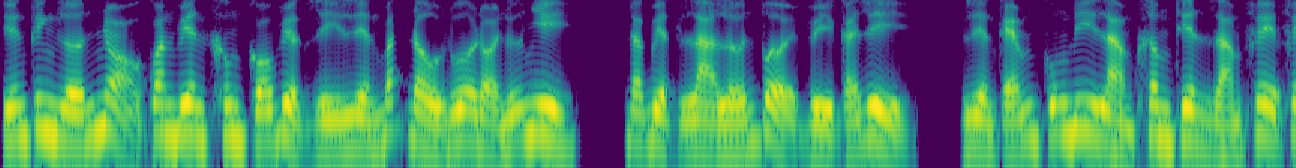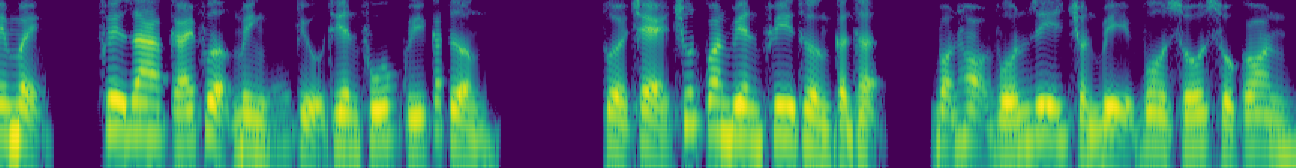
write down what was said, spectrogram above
Yến kinh lớn nhỏ quan viên không có việc gì liền bắt đầu đua đòi nữ nhi, đặc biệt là lớn tuổi vì cái gì, liền kém cũng đi làm khâm thiên giám phê phê mệnh, phê ra cái phượng mình cửu thiên phú quý cắt tưởng. Tuổi trẻ chút quan viên phi thường cẩn thận, bọn họ vốn dĩ chuẩn bị vô số số con,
